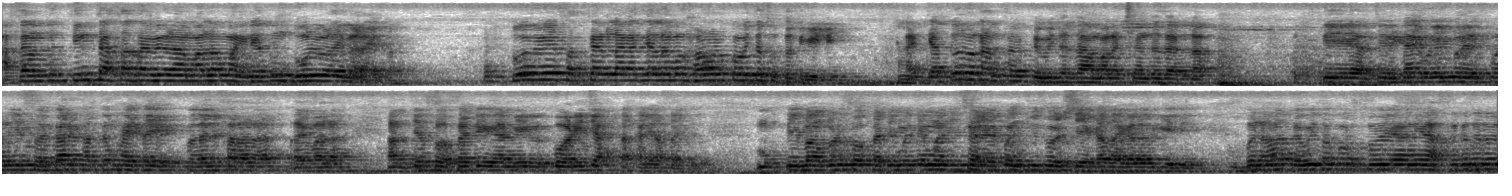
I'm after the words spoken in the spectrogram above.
असा आमचा तीन तासाचा वेळ आम्हाला महिन्यातून दोन वेळा मिळायचा. तो वेळ सत्कार लागा त्याला मग हळूहळू कविता सुचत गेली. आणि त्यातून मग आमचा कवितेचा आम्हाला छंद धरला. ते आमचे रिटायर होईपर्यंत पण हे सहकार खातं माहीत आहे बघायला सरांना साहेबांना. आमच्या सोसायटी आम्ही बॉडीच्या हाताखाली असायचो. मग ते बांबड सोसायटीमध्ये माझी साडे पंचवीस वर्षे एका जागेला गेली. पण हा कविता करतोय आणि असं जर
